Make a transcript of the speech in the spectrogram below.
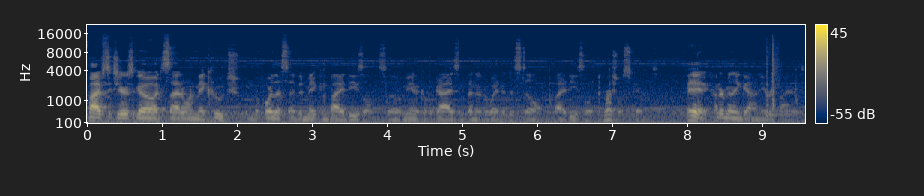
five, six years ago, I decided I want to make hooch. And before this, I'd been making biodiesel. So me and a couple guys invented a way to distill biodiesel at commercial scales. Big, 100 million gallon year refineries.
